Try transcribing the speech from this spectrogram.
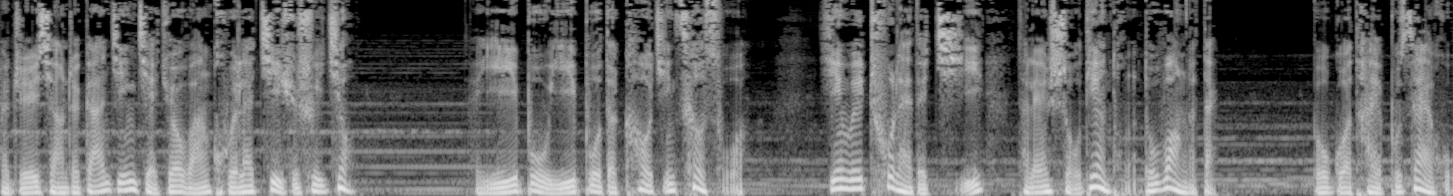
他只想着赶紧解决完回来继续睡觉。他一步一步的靠近厕所，因为出来的急，他连手电筒都忘了带。不过他也不在乎，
